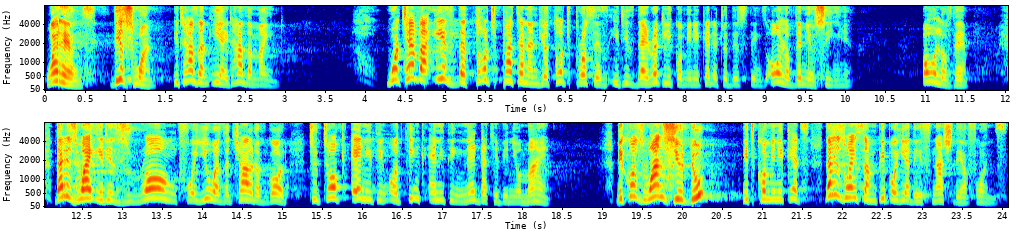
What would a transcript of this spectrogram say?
What else? This one, it has an ear, it has a mind. Whatever is the thought pattern and your thought process, it is directly communicated to these things. All of them you're seeing here. All of them. That is why it is wrong for you as a child of God to talk anything or think anything negative in your mind. Because once you do, it communicates. That is why some people here they snatch their phones.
